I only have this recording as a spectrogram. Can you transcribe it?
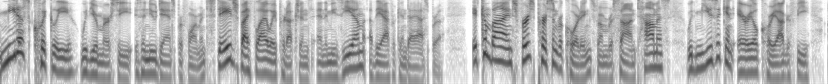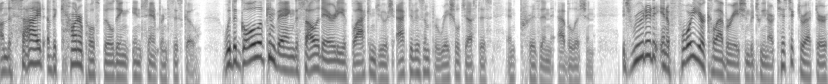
Meet Us Quickly with Your Mercy is a new dance performance staged by Flyaway Productions and the Museum of the African Diaspora. It combines first person recordings from Rahsaan Thomas with music and aerial choreography on the side of the Counterpulse building in San Francisco, with the goal of conveying the solidarity of black and Jewish activism for racial justice and prison abolition. It's rooted in a four year collaboration between artistic director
